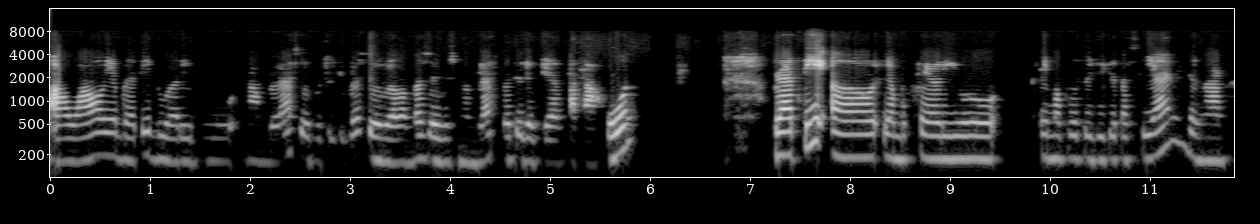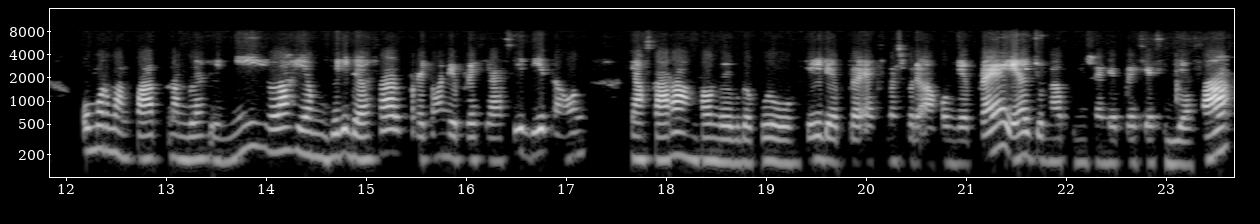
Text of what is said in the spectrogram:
awal ya berarti 2016 2017 2018 2019 berarti udah berjalan 4 tahun. Berarti uh, yang book value 57 juta sekian dengan umur manfaat 16 inilah yang menjadi dasar perhitungan depresiasi di tahun yang sekarang tahun 2020. Jadi depre expense pada akun depre ya jurnal penyesuaian depresiasi biasa.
